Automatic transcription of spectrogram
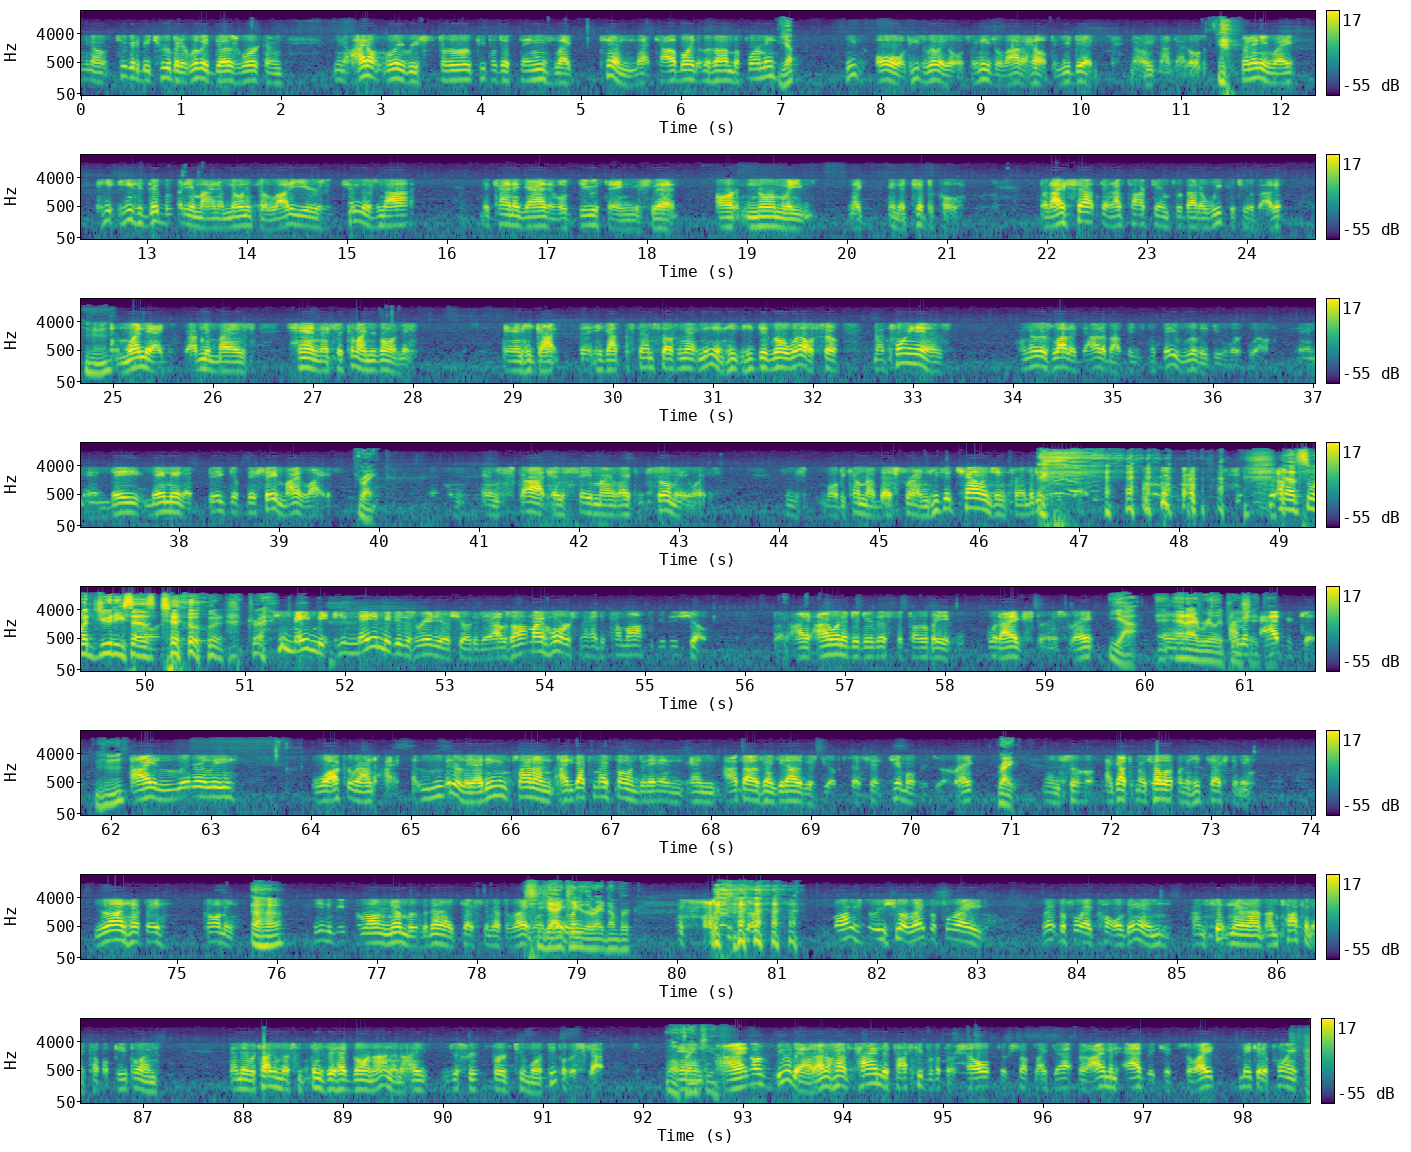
you know, too good to be true, but it really does work. And you know, I don't really refer people to things like Tim, that cowboy that was on before me. Yep. He's old. He's really old, so he needs a lot of help. And you did. No, he's not that old. but anyway, he, he's a good buddy of mine. I've known him for a lot of years. Tim is not the kind of guy that will do things that aren't normally like in a typical. But I sat there and I've talked to him for about a week or two about it. Mm-hmm. And one day I just grabbed him by his hand and I said, "Come on, you're going with me." And he got he got the stem cells in that knee, and he he did real well. So my point is, I know there's a lot of doubt about things, but they really do work well, and and they they made a big they saved my life. Right. And Scott has saved my life in so many ways. He's well become my best friend. He's a challenging friend, but he's That's what Judy says too. he made me he made me do this radio show today. I was on my horse and I had to come off to do this show. But I, I wanted to do this to tell everybody what I experienced, right? yeah, and, and I really appreciate I'm an advocate. that. hmm I literally walk around. I literally, I didn't even plan on. I got to my phone today, and and I thought I was going to get out of this deal because I sent Tim over to do it, right? Right. And so I got to my telephone, and he texted me, "You're on, Hefe. Call me." Uh huh. He even gave me the wrong number, but then I texted him got the right one. Yeah, I gave you the right number. long story short, right before I, right before I called in, I'm sitting there and I'm, I'm talking to a couple people, and and they were talking about some things they had going on, and I just referred two more people to Scott. Well, and thank you. I don't do that. I don't have time to talk to people about their health or stuff like that. But I'm an advocate, so I make it a point.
